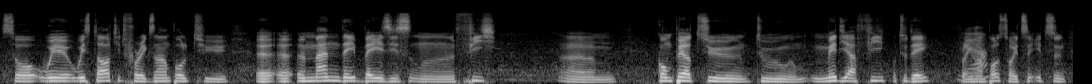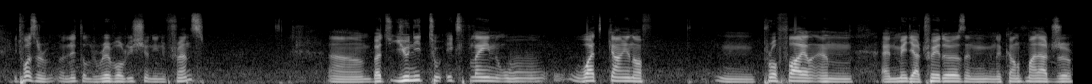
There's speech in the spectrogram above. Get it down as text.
so we, we started, for example, to uh, a, a mandate basis um, fee um, compared to, to media fee today, for yeah. example. So it's a, it's a, it was a, a little revolution in France. Um, but you need to explain what kind of um, profile and, and media traders and account manager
